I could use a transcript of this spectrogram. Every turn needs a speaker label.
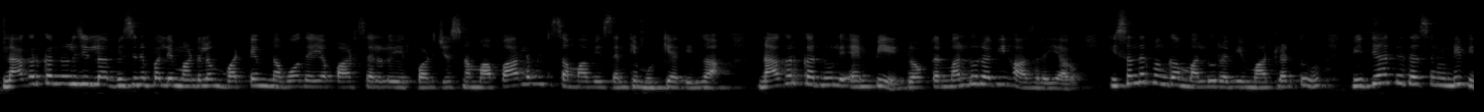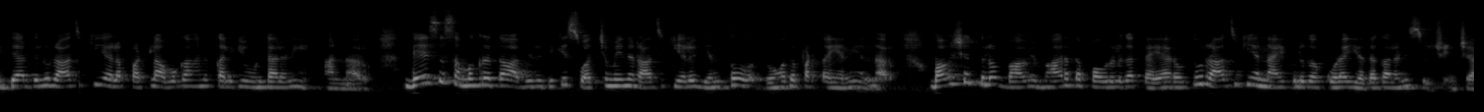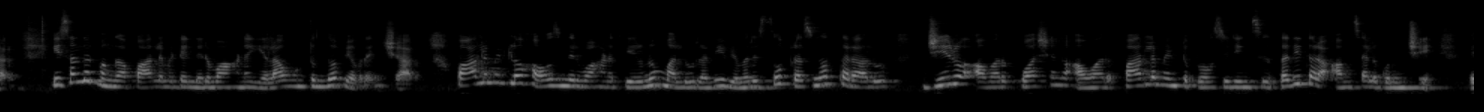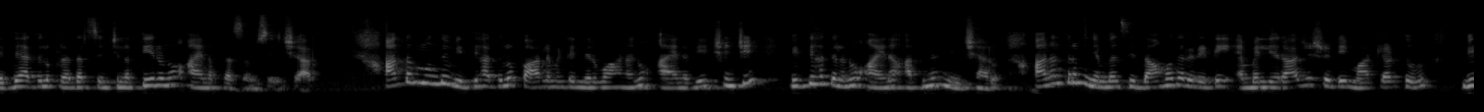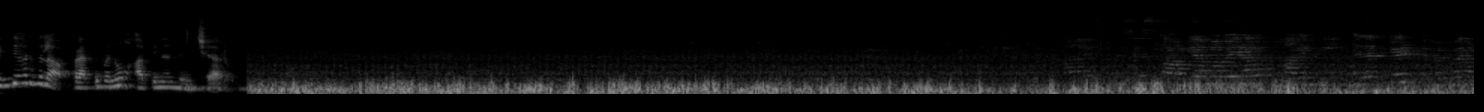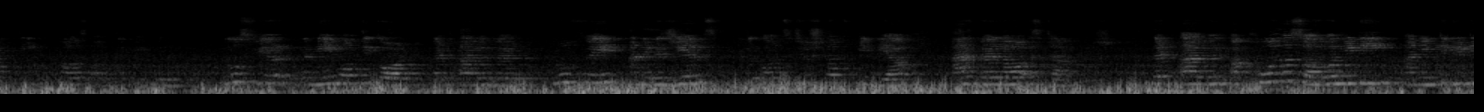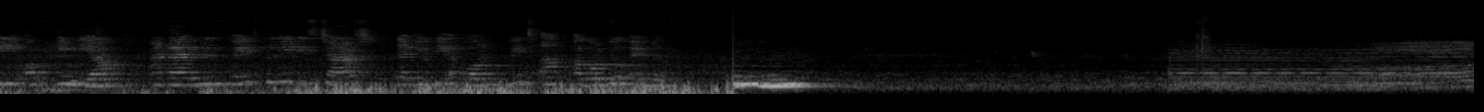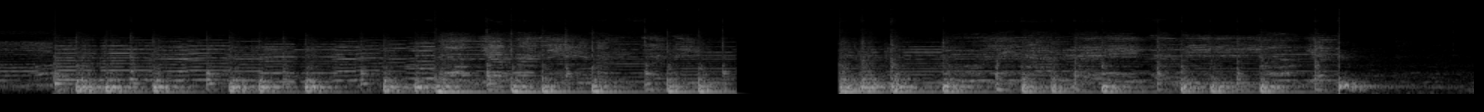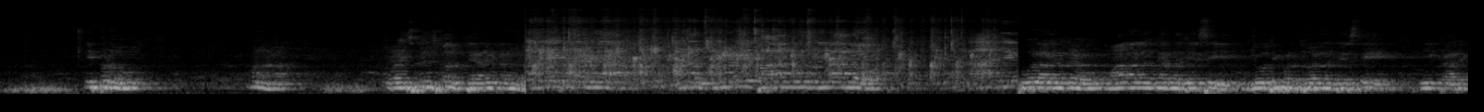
Speaker 1: నాగర్ కర్నూలు జిల్లా బిజినపల్లి మండలం వట్టెం నవోదయ పాఠశాలలో ఏర్పాటు చేసిన మా పార్లమెంటు సమావేశానికి ముఖ్య అతిథిగా నాగర్ కర్నూలు ఎంపీ డాక్టర్ మల్లు రవి హాజరయ్యారు. ఈ సందర్భంగా మల్లు రవి మాట్లాడుతూ విద్యార్థి దశ నుండి విద్యార్థులు రాజకీయాల పట్ల అవగాహన కలిగి ఉండాలని అన్నారు. దేశ సమగ్రత అభివృద్ధికి స్వచ్ఛమైన రాజకీయాలు ఎంతో దోహదపడతాయని అన్నారు. భవిష్యత్తులో భావి భారత పౌరులుగా తయారవుతూ రాజకీయ నాయకులుగా కూడా ఎదగాలని సూచించారు. ఈ సందర్భంగా పార్లమెంటు నిర్వహణ ఎలా ఉంటుందో వివరించారు. పార్లమెంట్లో హౌస్ నిర్వహణ తీరును మల్లు రవి వివరిస్తూ ప్రశ్నోత్తరాలు zero hour question hour parliament proceedings తదితర అంశాల గురించి విద్యార్థులు ప్రదర్శించిన తీరును ఆయన ప్రశంసించారు. అంతకుముందు విద్యార్థులు పార్లమెంటు నిర్వహణను ఆయన వీక్షించి విద్యార్థులను ఆయన అభినందించారు. అనంతరం ఎమ్మెల్సీ దామోదర్ రెడ్డి ఎమ్మెల్యే రాజేష్ రెడ్డి మాట్లాడుతూ విద్యార్థుల ప్రతిభను అభినందించారు.
Speaker 2: God that I will bear true faith and allegiance to the Constitution of India as by law established. That I will uphold the sovereignty and integrity of India and I will faithfully discharge the duty upon which I am about to enter.
Speaker 3: ఇప్పుడు మన vice principal Jayaram
Speaker 4: జిల్లాలో
Speaker 3: పూలాలంకరణ మాలాలంకరణ చేసి జ్యోతి ప్రజ్వలన చేస్తే ఈ కార్యక్రమం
